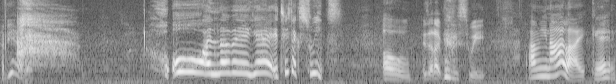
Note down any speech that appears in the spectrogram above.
Have you had it? Oh, I love it. Yeah, it tastes like sweets. Oh, is it like really sweet? I mean, I like it.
